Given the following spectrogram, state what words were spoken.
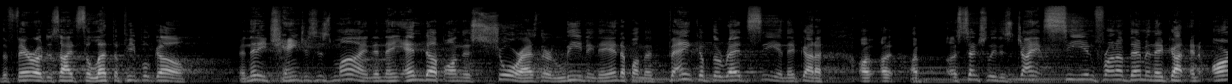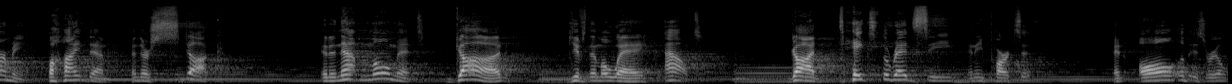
the Pharaoh decides to let the people go. And then he changes his mind, and they end up on this shore as they're leaving. They end up on the bank of the Red Sea, and they've got a, a, a, a, essentially this giant sea in front of them, and they've got an army behind them, and they're stuck. And in that moment, God gives them a way out. God takes the Red Sea and he parts it, and all of Israel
